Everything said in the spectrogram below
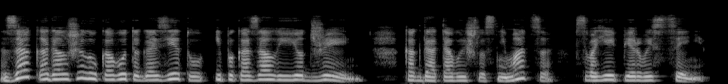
Зак одолжил у кого-то газету и показал ее Джейн, когда та вышла сниматься в своей первой сцене.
